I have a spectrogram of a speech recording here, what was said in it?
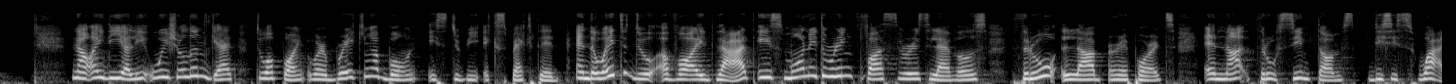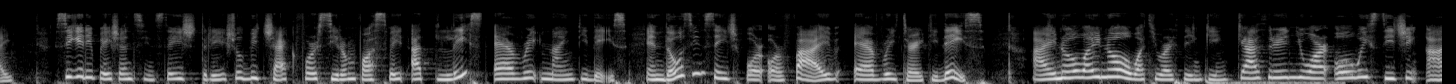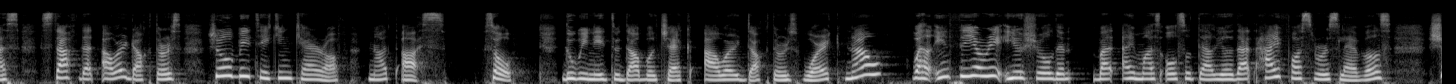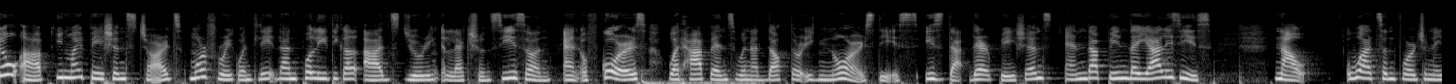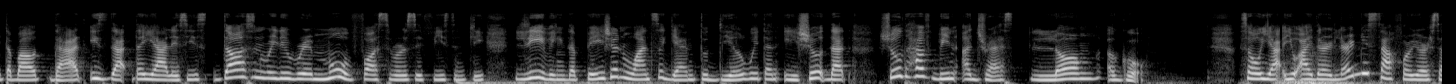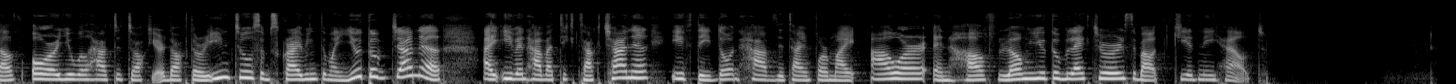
Now, ideally, we shouldn't get to a point where breaking a bone is to be expected. And the way to do avoid that is monitoring phosphorus levels through lab reports and not through symptoms. This is why CKD patients in stage 3 should be checked for serum phosphate at least every 90 days, and those in stage 4 or 5 every 30 days. I know, I know what you are thinking. Katherine, you are always teaching us stuff that our doctors should be taking care of, not us. So, do we need to double check our doctor's work now? Well, in theory, you shouldn't but I must also tell you that high phosphorus levels show up in my patients' charts more frequently than political ads during election season. And of course, what happens when a doctor ignores this is that their patients end up in dialysis. Now, What's unfortunate about that is that dialysis doesn't really remove phosphorus efficiently, leaving the patient once again to deal with an issue that should have been addressed long ago. So yeah, you either learn this stuff for yourself or you will have to talk your doctor into subscribing to my YouTube channel. I even have a TikTok channel if they don't have the time for my hour and half long YouTube lectures about kidney health.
